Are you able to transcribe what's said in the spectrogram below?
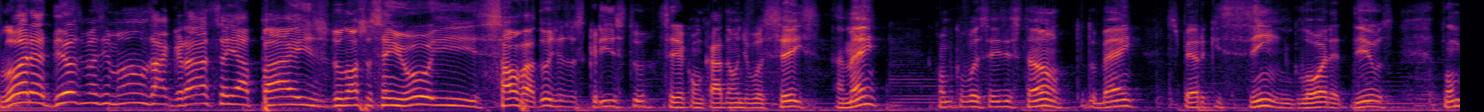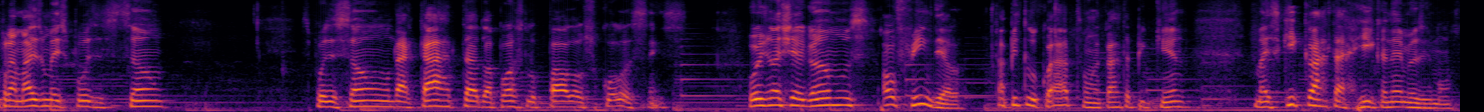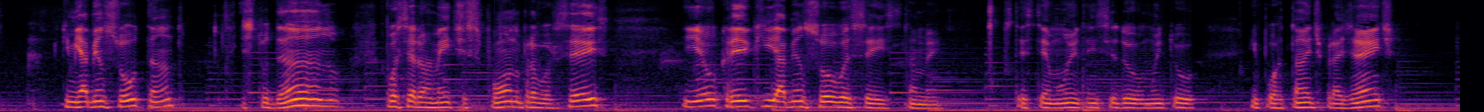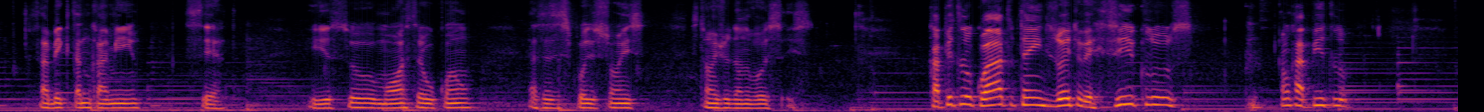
Glória a Deus, meus irmãos, a graça e a paz do nosso Senhor e Salvador Jesus Cristo seja com cada um de vocês. Amém? Como que vocês estão? Tudo bem? Espero que sim. Glória a Deus. Vamos para mais uma exposição. Exposição da carta do apóstolo Paulo aos Colossenses. Hoje nós chegamos ao fim dela. Capítulo 4, uma carta pequena, mas que carta rica, né, meus irmãos? Que me abençoou tanto, estudando, posteriormente expondo para vocês, e eu creio que abençoou vocês também. Esse testemunho tem sido muito importante para a gente, saber que está no caminho certo. E isso mostra o quão essas exposições estão ajudando vocês. Capítulo 4 tem 18 versículos. É um capítulo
